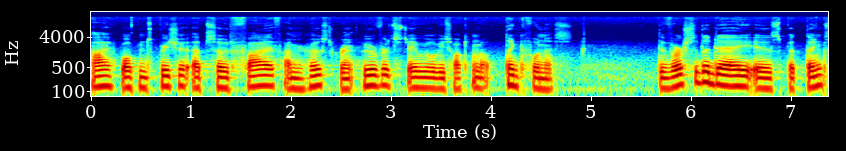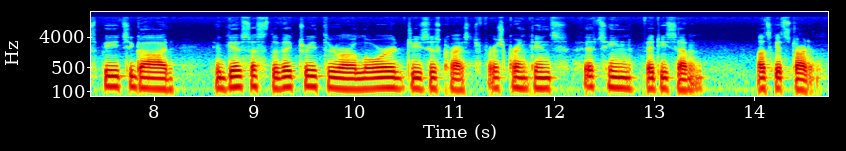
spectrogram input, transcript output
Hi, welcome to Preacher episode 5. I'm your host, Grant Hoover. Today we will be talking about thankfulness. The verse of the day is But thanks be to God who gives us the victory through our Lord Jesus Christ. 1 Corinthians 15 57. Let's get started.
